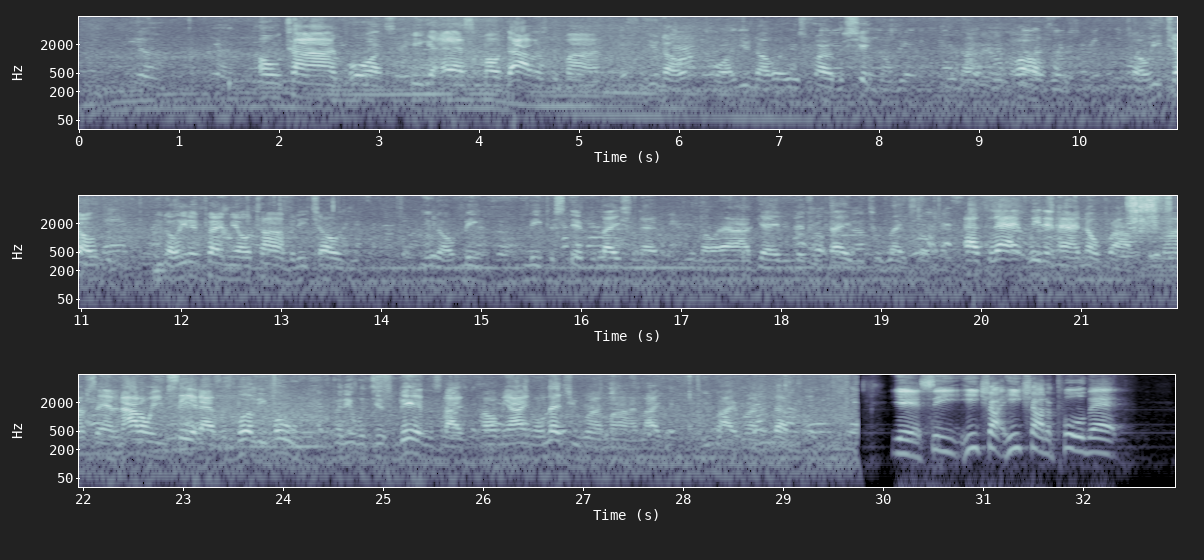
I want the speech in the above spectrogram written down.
on time or he could add some more dollars to mine, you know, or, you know, it was further shit gonna be, you know, involved with it. So he chose, you know, he didn't pay me on time, but he chose, you know, meet meet the stipulation that, you know, I gave him if he paid me too late. So after that, we didn't have no problem. You know what I'm saying? And I don't even see it as a bully move, but it was just business. Like, homie, I ain't gonna let you run mine. Like, you might run another. Yeah, see, he tried he tried to pull that.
